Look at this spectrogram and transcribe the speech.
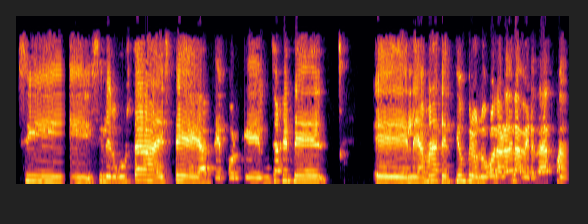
si, si les gusta este arte, porque mucha gente eh, le llama la atención, pero luego a la hora de la verdad, cuando,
